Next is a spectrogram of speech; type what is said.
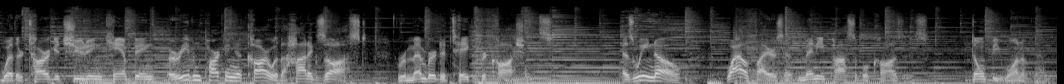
Whether target shooting, camping, or even parking a car with a hot exhaust, remember to take precautions. As we know, wildfires have many possible causes. Don't be one of them.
